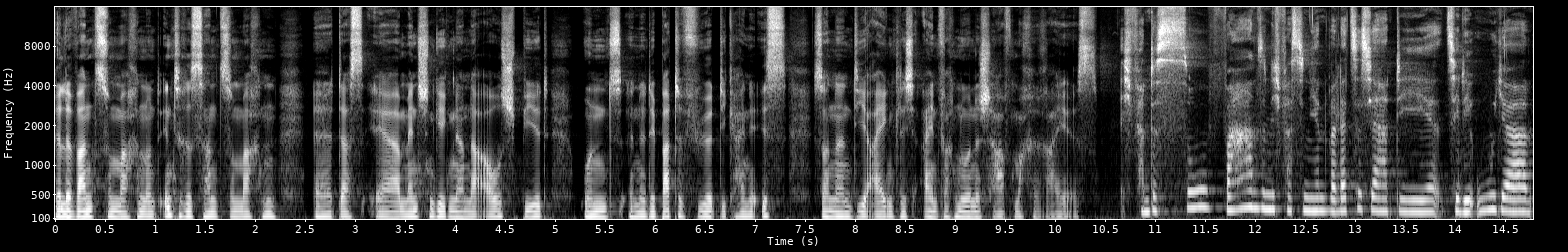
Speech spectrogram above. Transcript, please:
relevant zu machen und interessant zu machen, äh, dass er Menschen gegeneinander ausspielt und eine Debatte führt, die keine ist, sondern die eigentlich einfach nur eine Scharfmacherei ist. Ich fand das so wahnsinnig faszinierend, weil letztes Jahr hat die CDU ja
